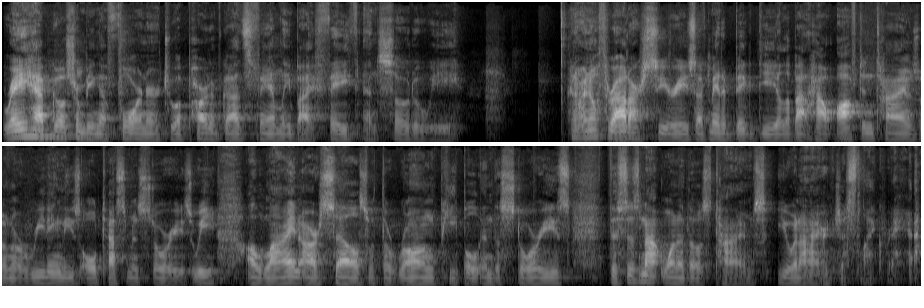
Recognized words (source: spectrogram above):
Rahab goes from being a foreigner to a part of God's family by faith, and so do we. And I know throughout our series, I've made a big deal about how oftentimes when we're reading these Old Testament stories, we align ourselves with the wrong people in the stories. This is not one of those times. You and I are just like Rahab.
